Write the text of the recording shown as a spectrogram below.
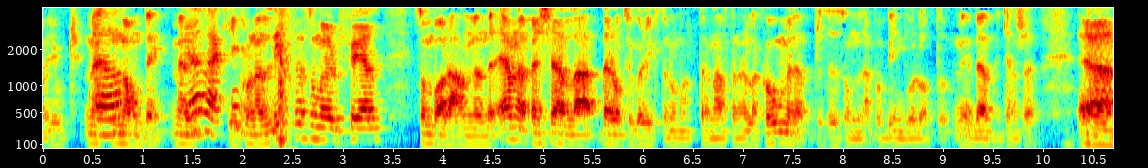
har gjort. Men Ja. någonting. Men Ja, det är journalisten som har gjort fel. Som bara använder en öppen källa där det också går rykten om att den har haft en relation med den. Precis som den här på Bingolotto med Benny kanske. Eh,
